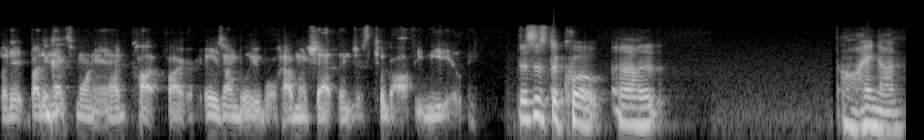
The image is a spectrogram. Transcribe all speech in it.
But it by the Okay. next morning, it had caught fire. It was unbelievable how much that thing just took off immediately. This is the quote. Uh, oh, hang on.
